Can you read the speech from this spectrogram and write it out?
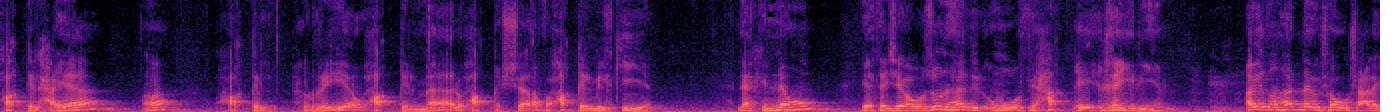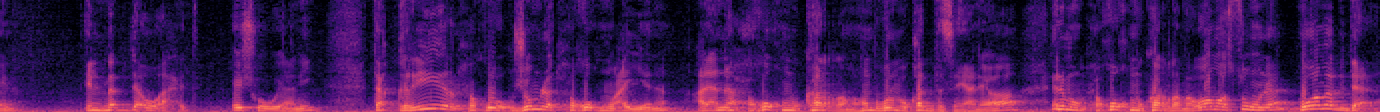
حق الحياة أه؟ وحق الحرية وحق المال وحق الشرف وحق الملكية. لكنهم يتجاوزون هذه الأمور في حق غيرهم. أيضا هذا لا يشوش علينا المبدأ واحد. إيش هو يعني؟ تقرير حقوق جملة حقوق معينة على أنها حقوق مكرمة، هم بيقولوا مقدسة يعني آه، المهم حقوق مكرمة ومصونة هو مبدأ.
